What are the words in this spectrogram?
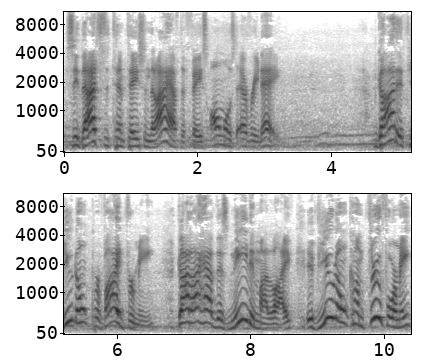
You see, that's the temptation that I have to face almost every day. God, if you don't provide for me, God, I have this need in my life. If you don't come through for me,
